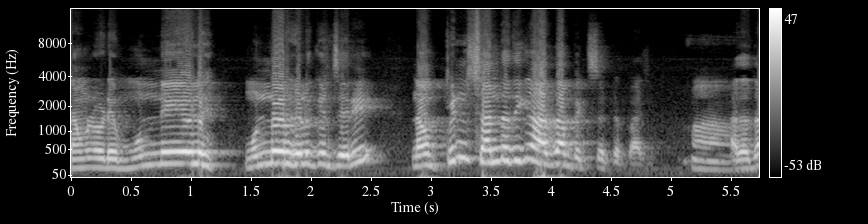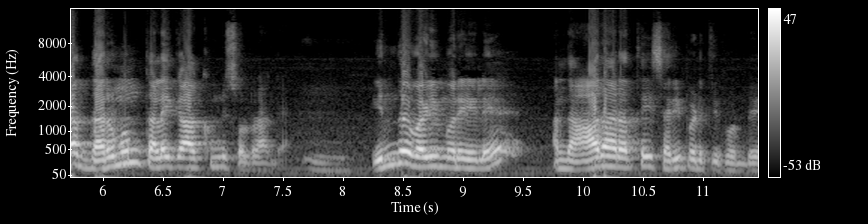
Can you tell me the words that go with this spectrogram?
நம்மளுடைய முன்னேழு முன்னோர்களுக்கும் சரி நம்ம பின் சந்ததிக்கும் அதுதான் பிக்சட் டெபாசிட் அததான் தர்மம் தலை காக்கும்னு சொல்றாங்க. இந்த வழிமுறையிலே அந்த ஆதாரத்தை சரிப்படுத்தி கொண்டு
